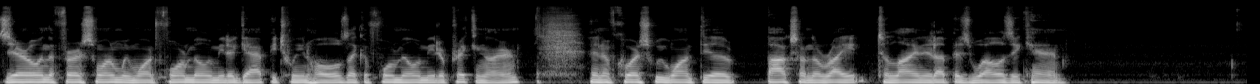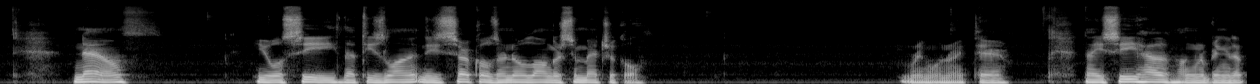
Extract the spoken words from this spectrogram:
Zero in the first one, we want four millimeter gap between holes like a four millimeter pricking iron. And of course we want the box on the right to line it up as well as it can. Now you will see that these these circles are no longer symmetrical. Bring one right there. Now you see how I'm going to bring it up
